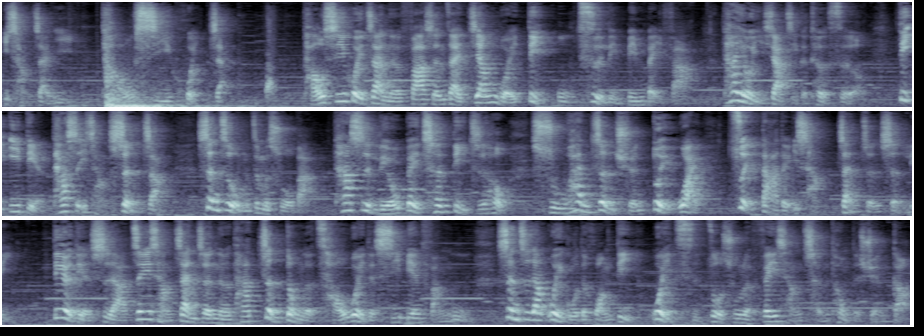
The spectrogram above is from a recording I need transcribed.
一场战役——桃溪会战。桃溪会战呢，发生在姜维第五次领兵北伐，它有以下几个特色哦。第一点，它是一场胜仗，甚至我们这么说吧，它是刘备称帝之后蜀汉政权对外最大的一场战争胜利。第二点是啊，这一场战争呢，它震动了曹魏的西边防务，甚至让魏国的皇帝为此做出了非常沉痛的宣告。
